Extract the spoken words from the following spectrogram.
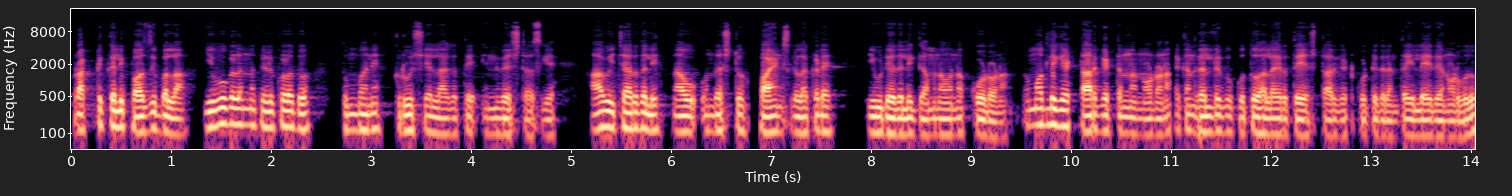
ಪ್ರಾಕ್ಟಿಕಲಿ ಪಾಸಿಬಲ್ ಇವುಗಳನ್ನ ತಿಳ್ಕೊಳ್ಳೋದು ತುಂಬಾನೇ ಕ್ರೂಷಿಯಲ್ ಆಗುತ್ತೆ ಇನ್ವೆಸ್ಟರ್ಸ್ಗೆ ಆ ವಿಚಾರದಲ್ಲಿ ನಾವು ಒಂದಷ್ಟು ಪಾಯಿಂಟ್ಸ್ಗಳ ಕಡೆ ಈ ವಿಡಿಯೋದಲ್ಲಿ ಗಮನವನ್ನ ಕೊಡೋಣ. ಮೊದಲಿಗೆ ಟಾರ್ಗೆಟ್ ಅನ್ನ ನೋಡೋಣ. ಯಾಕಂದ್ರೆ ಎಲ್ರಿಗೂ ಕುತೂಹಲ ಇರುತ್ತೆ, ಎಷ್ಟು ಟಾರ್ಗೆಟ್ ಕೊಟ್ಟಿದ್ದಾರೆ ಅಂತ ಇಲ್ಲೇ ಇದೆ ನೋಡಬಹುದು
